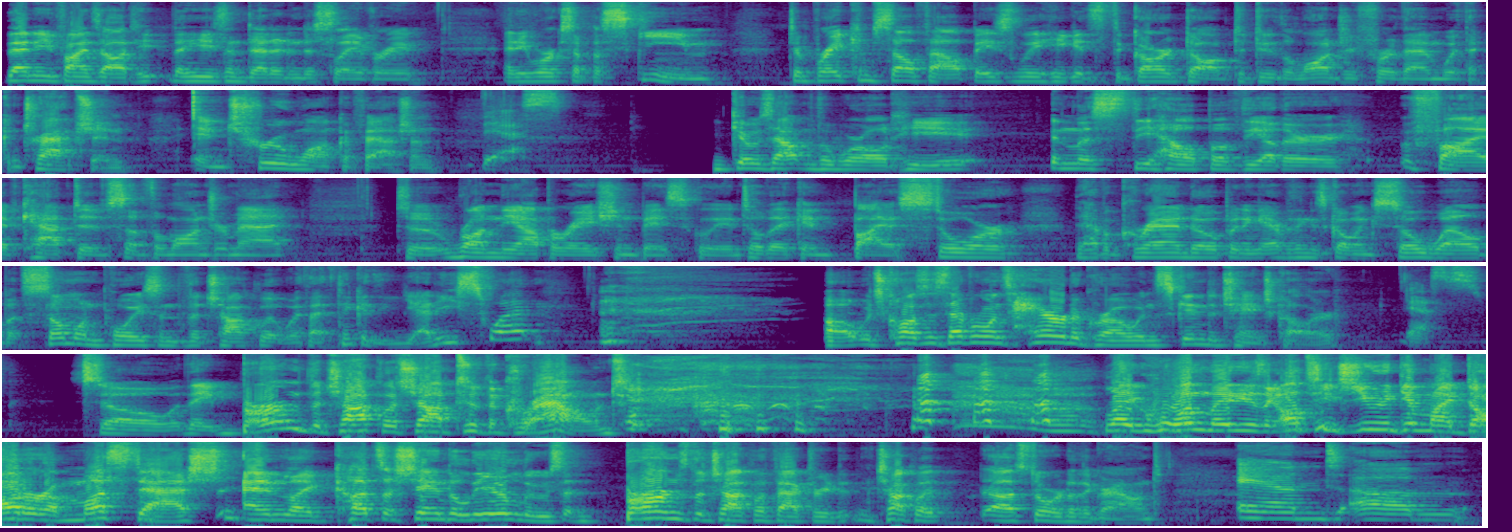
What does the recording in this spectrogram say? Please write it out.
Then he finds out he, that he's indebted into slavery, and he works up a scheme to break himself out. Basically, he gets the guard dog to do the laundry for them with a contraption in true Wonka fashion Yes. goes out into the world. He enlists the help of the other five captives of the laundromat to run the operation basically until they can buy a store. They have a grand opening. Everything's going so well, but someone poisoned the chocolate with, I think it's Yeti sweat, uh, which causes everyone's hair to grow and skin to change color. Yes. So they burned the chocolate shop to the ground. like one lady is like, "I'll teach you to give my daughter a mustache," and like cuts a chandelier loose and burns the chocolate factory, chocolate uh, store to the ground. And um,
